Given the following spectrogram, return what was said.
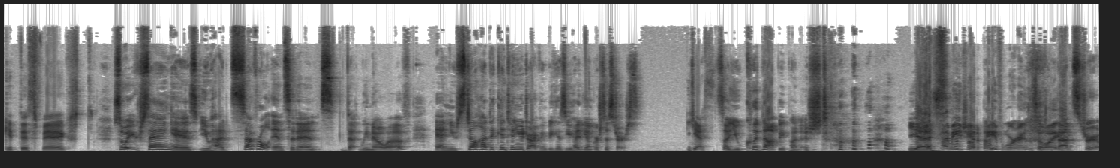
get this fixed. So what you're saying is you had several incidents that we know of, and you still had to continue driving because you had younger sisters. Yes. So you could not be punished. Yes. I mean, she had to pay for it, so like That's true.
